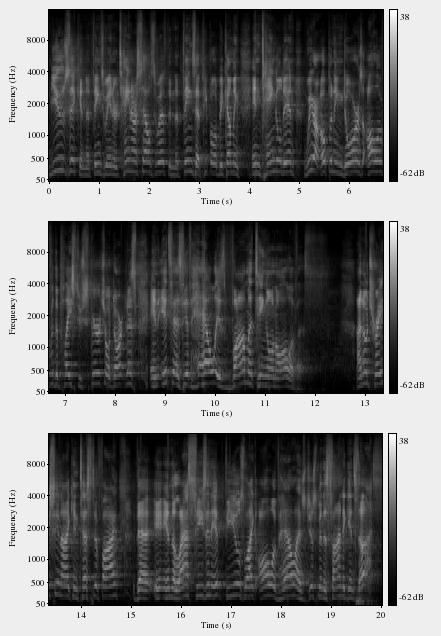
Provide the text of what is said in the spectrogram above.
music and the things we entertain ourselves with and the things that people are becoming entangled in. We are opening doors all over the place to spiritual darkness, and it's as if hell is vomiting on all of us. I know Tracy and I can testify that in the last season, it feels like all of hell has just been assigned against us.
